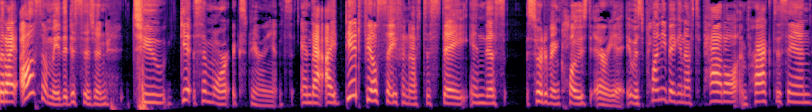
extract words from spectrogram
But I also made the decision to get some more experience and that I did feel safe enough to stay in this sort of enclosed area. It was plenty big enough to paddle and practice in.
